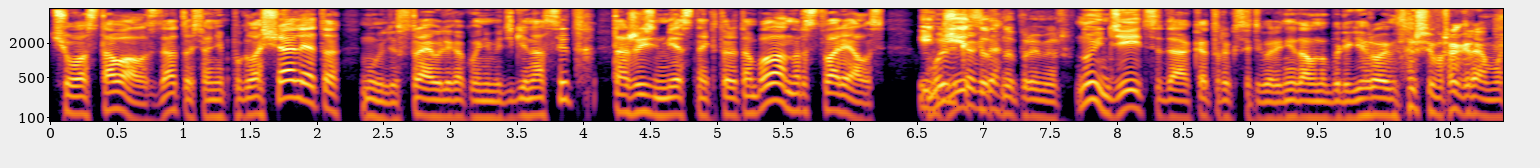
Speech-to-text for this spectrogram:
чего оставалось, да, то есть они поглощали это, ну, или устраивали какой-нибудь геноцид. Та жизнь местная, которая там была, она растворялась. Индейцев, когда... например. Ну, индейцы, да, которые, кстати говоря, недавно были героями нашей программы.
